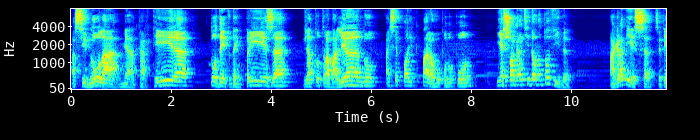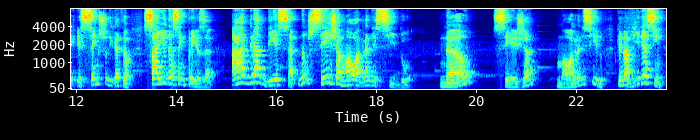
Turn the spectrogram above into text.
assinou lá minha carteira, estou dentro da empresa, já estou trabalhando. Aí você pode parar o Ho'oponopono e é só gratidão na tua vida. Agradeça, você tem que ter senso de gratidão. Saiu dessa empresa, agradeça, não seja mal agradecido. Não seja mal agradecido. Porque na vida é assim,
